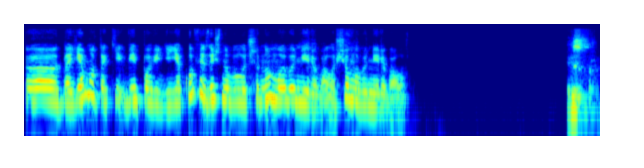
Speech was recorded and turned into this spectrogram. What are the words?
е, даємо такі відповіді, яку фізичну величину ми вимірювали. Що ми вимірювали? Тиск.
